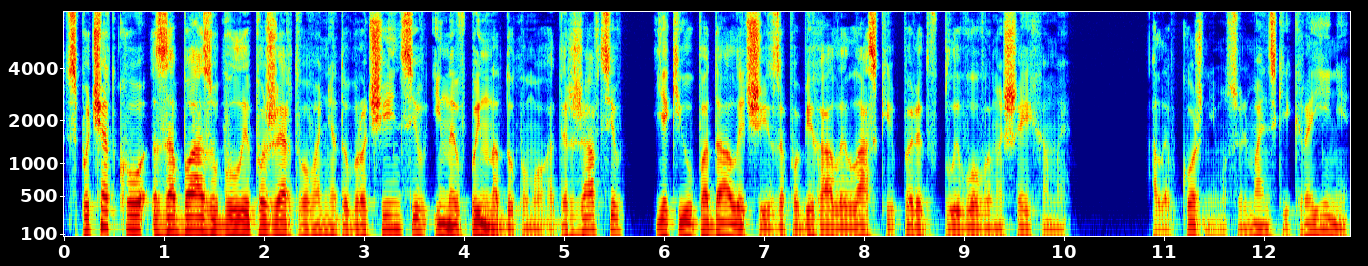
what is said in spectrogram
Спочатку за базу були пожертвування доброчинців і невпинна допомога державців, які упадали чи запобігали ласки перед впливовими шейхами, але в кожній мусульманській країні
